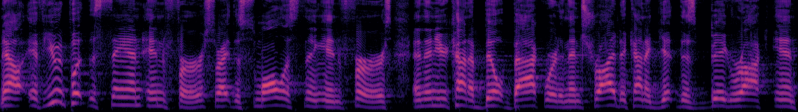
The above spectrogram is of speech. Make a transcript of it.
Now, if you had put the sand in first, right, the smallest thing in first, and then you kind of built backward and then tried to kind of get this big rock in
